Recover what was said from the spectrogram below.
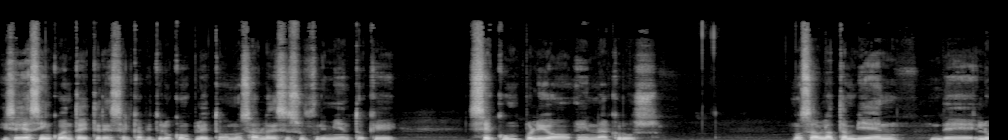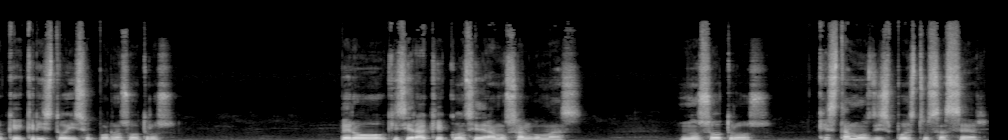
Isaías 53, el capítulo completo, nos habla de ese sufrimiento que se cumplió en la cruz. Nos habla también de lo que Cristo hizo por nosotros. Pero quisiera que consideramos algo más. Nosotros, ¿qué estamos dispuestos a hacer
